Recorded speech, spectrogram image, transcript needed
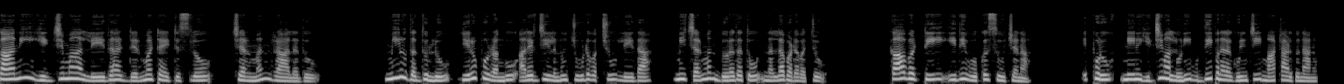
కానీ ఎగ్జిమా లేదా డెర్మటైటిస్లో చర్మం రాలదు. మీరు దద్దులు ఎరుపు రంగు అలెర్జీలను చూడవచ్చు లేదా మీ చర్మం దురదతో నల్లబడవచ్చు. కాబట్టి ఇది ఒక సూచన. ఇప్పుడు నేను ఇగ్జిమాలోని ఉద్దీపనల గురించి మాట్లాడుతున్నాను.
